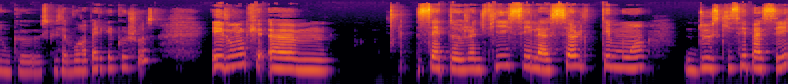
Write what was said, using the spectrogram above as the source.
Donc est-ce que ça vous rappelle quelque chose? Et donc cette jeune fille c'est la seule témoin de ce qui s'est passé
